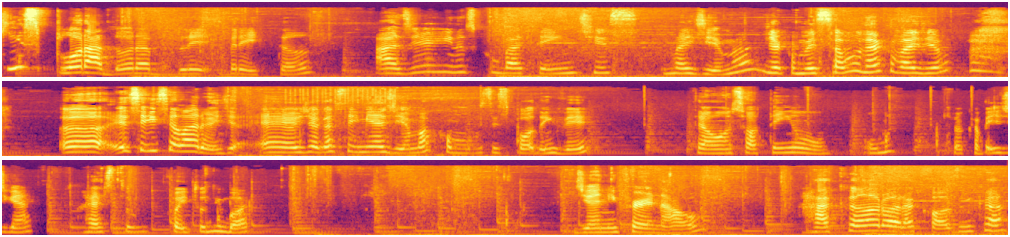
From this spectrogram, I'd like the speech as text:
Que exploradora Bretan. Azir Rinos Combatentes. Magema. Já começamos, né, com Magema. Uh, essência laranja. É, eu já gastei minha gema, como vocês podem ver. Então eu só tenho uma, que eu acabei de ganhar. O resto foi tudo embora. Diana Infernal. Rakan Aurora Cósmica.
